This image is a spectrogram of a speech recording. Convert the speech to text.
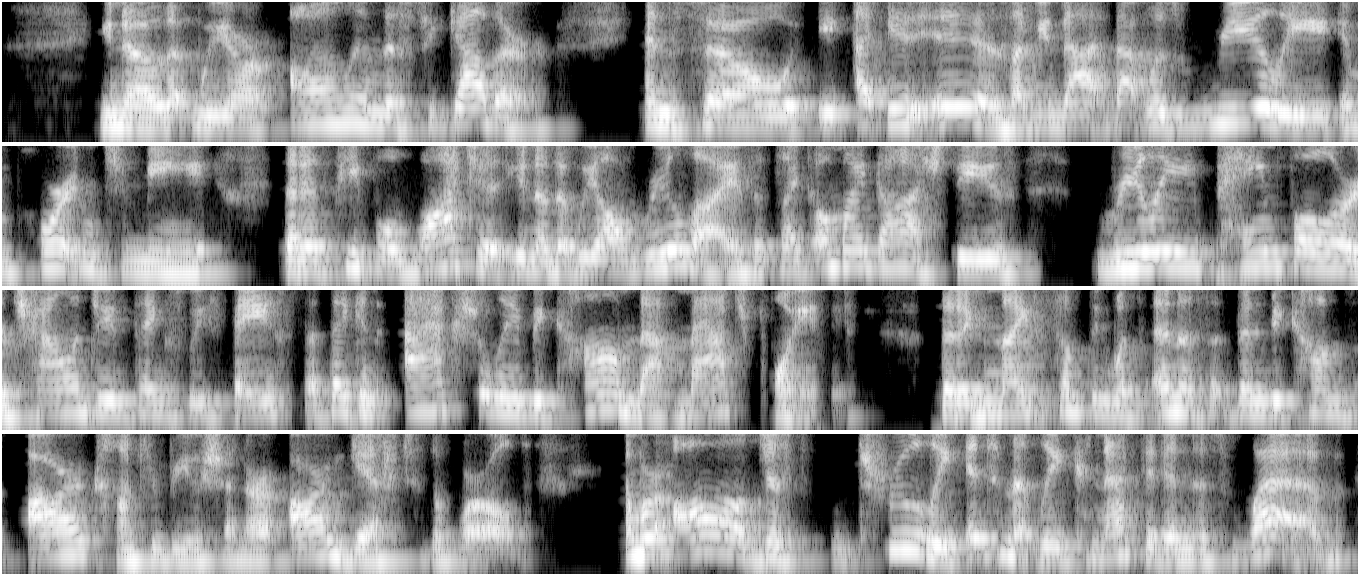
you know that we are all in this together and so it, it is i mean that that was really important to me that as people watch it you know that we all realize it's like oh my gosh these really painful or challenging things we face that they can actually become that match point that ignites something within us that then becomes our contribution or our gift to the world. And we're all just truly intimately connected in this web.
